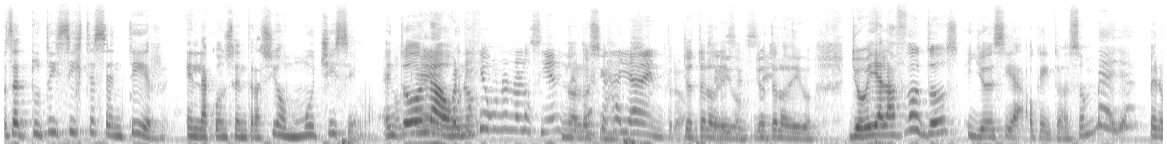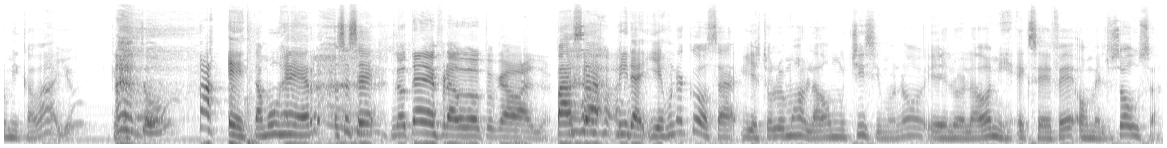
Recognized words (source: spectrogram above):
o sea, tú te hiciste sentir en la concentración muchísimo. En todos Ok, lados. Porque uno- es que uno no lo siente. no tú lo estás sientes. allá adentro. Yo te lo Sí, digo, sí, yo sí. te lo digo. Yo veía las fotos y yo decía, ok, todas son bellas, pero mi caballo, que eres tú, esta mujer, o sea, se No te defraudó tu caballo. pasa, mira, y es una cosa, y esto lo hemos hablado muchísimo, ¿no? Eh, lo he hablado de mi ex jefe, Osmel Sousa.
